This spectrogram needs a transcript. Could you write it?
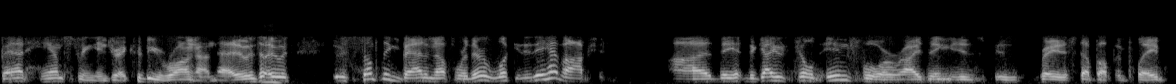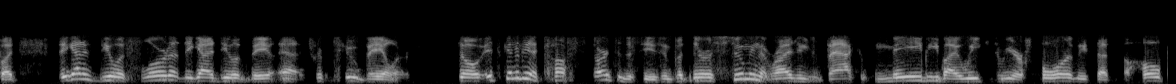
bad hamstring injury. I could be wrong on that. It was it was it was something bad enough where they're looking. They have options. Uh, they the guy who filled in for Rising is is ready to step up and play, but they got to deal with Florida. They got to deal with Bay, uh, trip to Baylor. So it's going to be a tough start to the season, but they're assuming that Rising's back maybe by week three or four. At least that's the hope.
